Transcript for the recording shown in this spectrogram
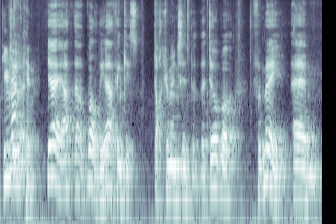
Do you reckon? Yeah, I, well, yeah, I think it's documented that they do. But for me, um,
